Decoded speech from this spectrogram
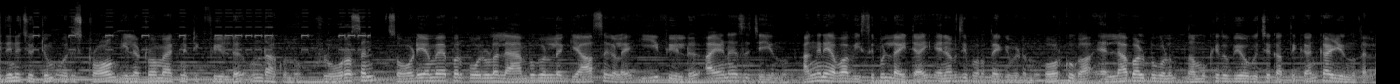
ഇതിനു ചുറ്റും ഒരു സ്ട്രോങ് ഇലക്ട്രോ മാഗ്നറ്റിക് ഫീൽഡ് ഉണ്ടാക്കുന്നു. ഫ്ലൂറസൻ സോഡിയം വേപ്പർ പോലുള്ള ലാമ്പുകളിലെ ഗ്യാസുകളെ ഈ ഫീൽഡ് അയണൈസ് ചെയ്യുന്നു. അങ്ങനെ അവ വിസിബിൾ ലൈറ്റായി എനർജി പുറത്തേക്ക് വിടുന്നു. ഓർക്കുക എല്ലാ ബൾബുകളും നമുക്കിത് ഉപയോഗിച്ച് കത്തിക്കാൻ കഴിയുന്നതല്ല.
